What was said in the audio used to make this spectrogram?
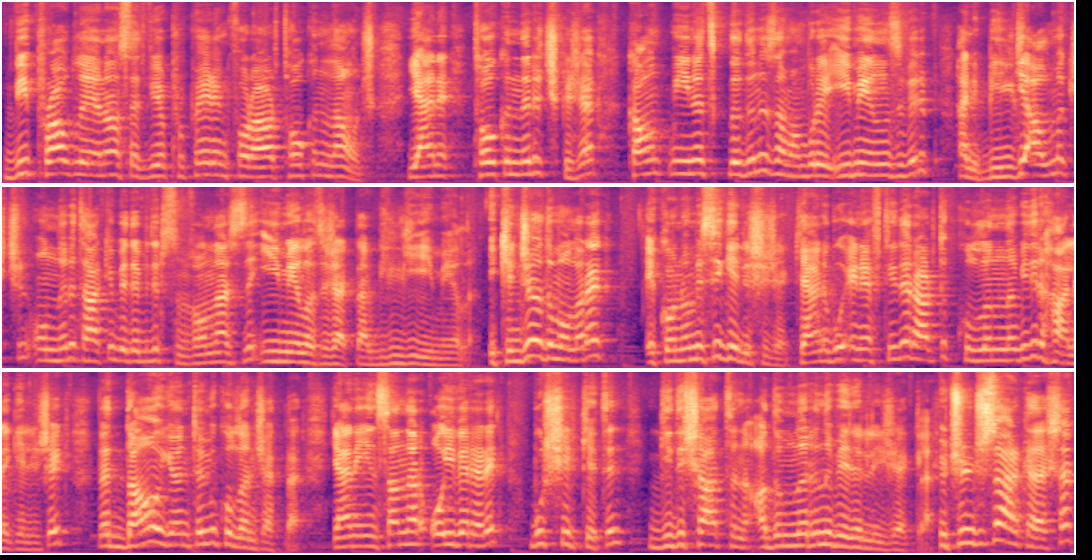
We proudly announce that we are preparing for our token launch. Yani tokenları çıkacak. Count me'ine tıkladığınız zaman buraya e-mailinizi verip hani bilgi almak için onları takip edebilirsiniz. Onlar size e-mail atacaklar. Bilgi e-maili. İkinci adım olarak ekonomisi gelişecek. Yani bu NFT'ler artık kullanılabilir hale gelecek ve DAO yöntemi kullanacaklar. Yani insanlar oy vererek bu şirketin gidişatını, adımlarını belirleyecekler. Üçüncüsü arkadaşlar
